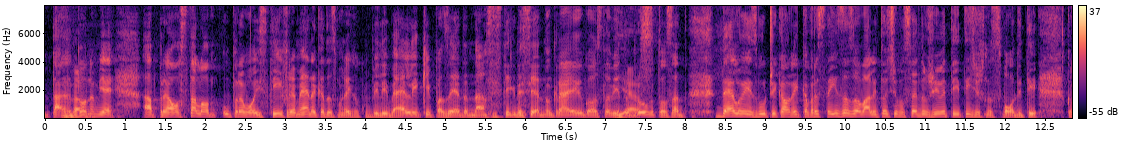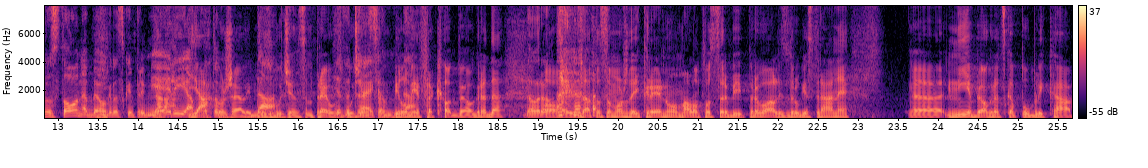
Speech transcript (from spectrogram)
Ta, Da. To nam je preostalo upravo iz tih vremena kada smo nekako bili veliki, pa za jedan dan se stigne s jednog kraja Jugoslavije do drugog. To sad deluje i zvuči kao neka vrsta izazova, ali to ćemo sve doživeti i ti ćeš nas voditi kroz to na Beogradskoj premijeri. Da, jako potom- želim. Da. Uzbuđen sam, preuzbuđen sam. Bilo da. mi je frka od Beograda. Dobro. Ovaj, zato sam možda i krenuo malo po Srbiji prvo, ali s druge strane, nije beogradska publika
